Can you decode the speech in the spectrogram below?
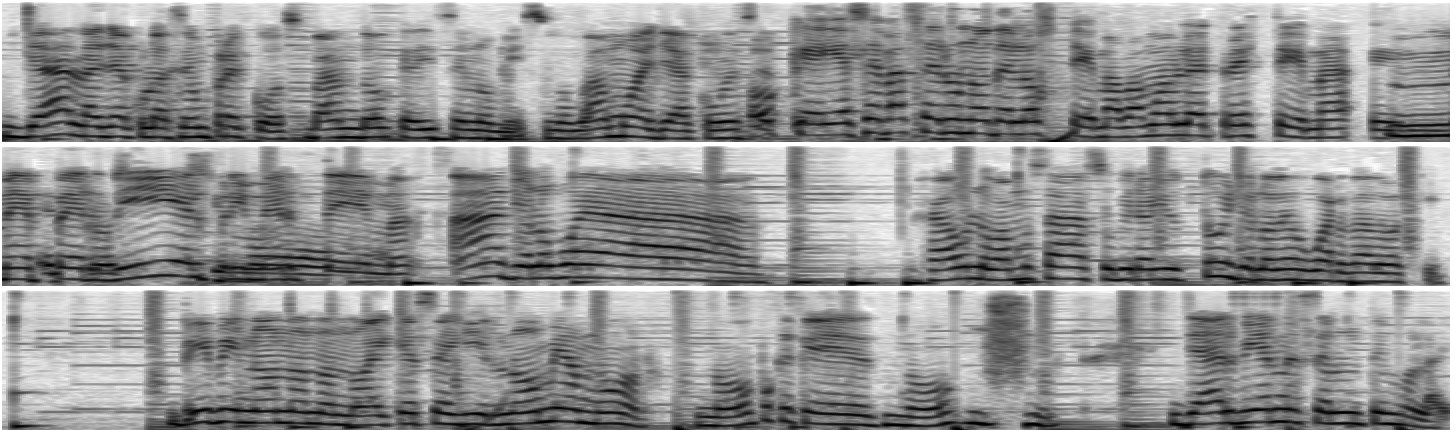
Ya, la eyaculación precoz, bando que dicen lo mismo. Vamos allá con ese. Ok, ese va a ser uno de los temas. Vamos a hablar de tres temas. Me perdí el primer tema. Ah, yo lo voy a. Raúl, lo vamos a subir a YouTube. Yo lo dejo guardado aquí. Vivi, no, no, no, no, hay que seguir. No, mi amor. No, porque que no. ya el viernes es el último live.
